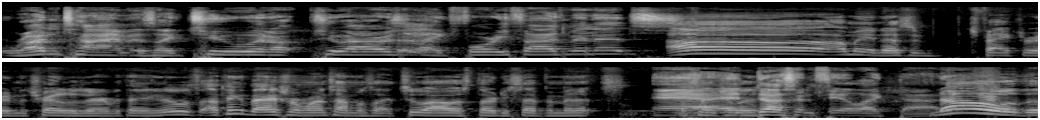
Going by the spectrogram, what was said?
runtime is like two and two hours and like forty five minutes. Uh, I mean that's a factor in the trailers and everything. It was. I think the actual runtime was like two hours thirty seven minutes. and it doesn't feel like that. No, the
